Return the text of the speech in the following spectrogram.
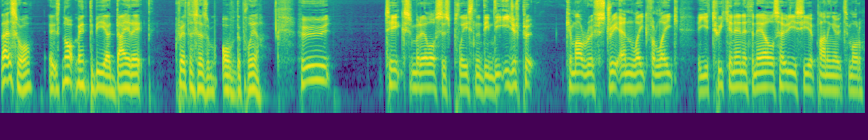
That's all. It's not meant to be a direct criticism of the player. Who takes Morelos' place in the team? Do you just put Kemar Roofe straight in, like for like? Are you tweaking anything else? How do you see it panning out tomorrow?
